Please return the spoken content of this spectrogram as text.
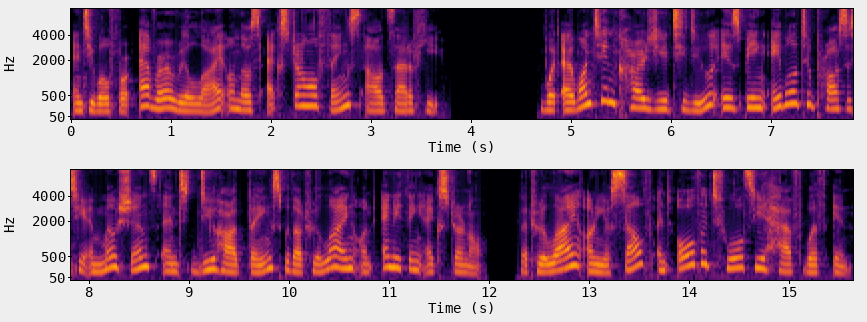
And you will forever rely on those external things outside of you. What I want to encourage you to do is being able to process your emotions and do hard things without relying on anything external, but relying on yourself and all the tools you have within.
